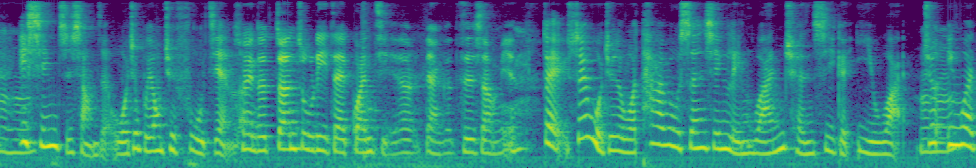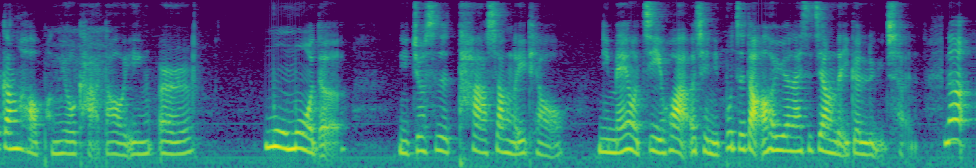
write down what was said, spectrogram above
嗯、一心只想着我就不用去复健了。所以你的专注力在关节两个字上面。对，所以我觉得我踏入身心灵完全是一个意外，嗯、就因为刚好朋友卡到音，而默默的你就是踏上了一条你没有计划，而且你不知道哦，原来是这样的一个旅程。那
